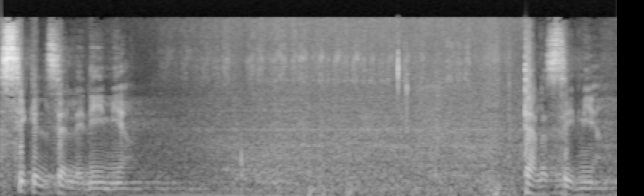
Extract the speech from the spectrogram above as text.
sickle cell anemia, thalassemia,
